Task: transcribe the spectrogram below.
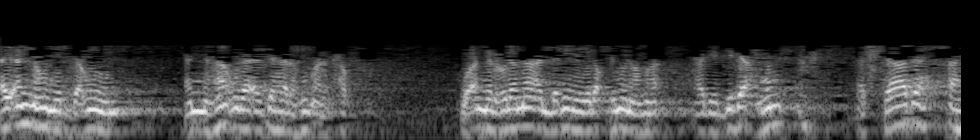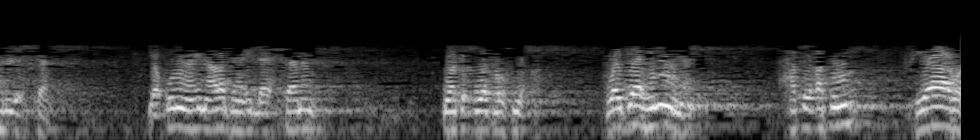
أي أنهم يدعون أن هؤلاء الجهلة هم أهل الحق. وأن العلماء الذين يلقنونهم هذه البدع هم السادة أهل الإحسان. يقولون إن أردنا إلا إحسانا وتوفيقا. والجاهلون حقيقتهم خيار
